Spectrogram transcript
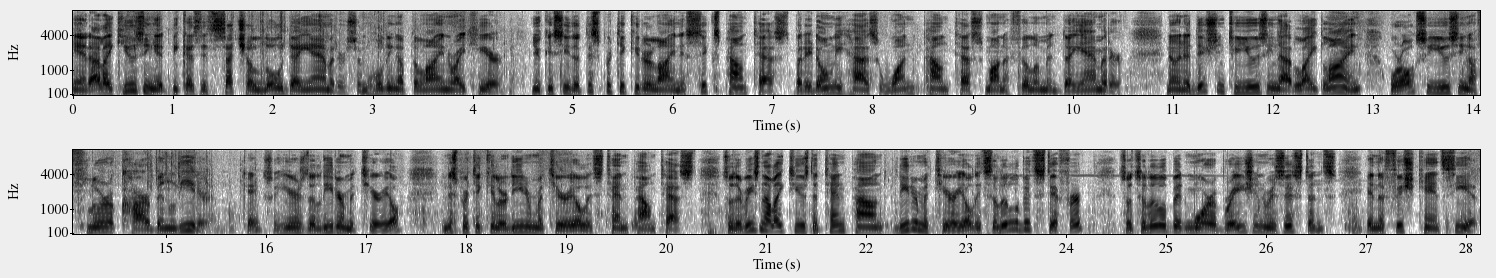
and I like using it because it's such a low diameter. So I'm holding up the line right here. You can see that this particular line is six pound test, but it only has one pound test monofilament diameter. Now, in addition to using that light line, we're also using a fluorocarbon leader. Okay, so here's the leader material. And this particular leader material is 10 pound test. So the reason I like to use the 10 pound leader material, it's a little bit stiffer, so it's a little bit more abrasion resistance, and the fish can't see it.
